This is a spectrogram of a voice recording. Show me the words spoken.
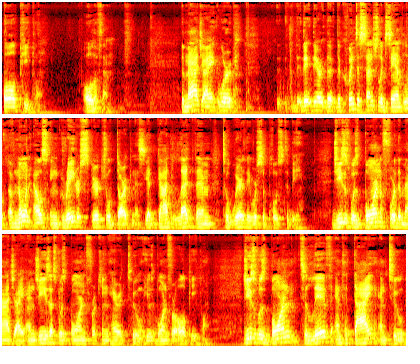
all people, all of them. The Magi were, they, they are the, the quintessential example of, of no one else in greater spiritual darkness, yet God led them to where they were supposed to be. Jesus was born for the Magi, and Jesus was born for King Herod too. He was born for all people. Jesus was born to live and to die and to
